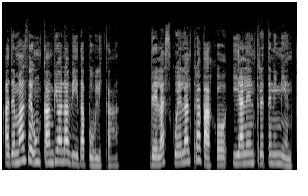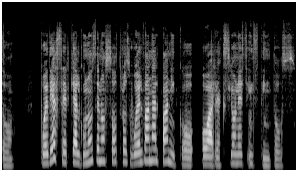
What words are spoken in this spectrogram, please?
además de un cambio a la vida pública, de la escuela al trabajo y al entretenimiento, puede hacer que algunos de nosotros vuelvan al pánico o a reacciones instintos.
